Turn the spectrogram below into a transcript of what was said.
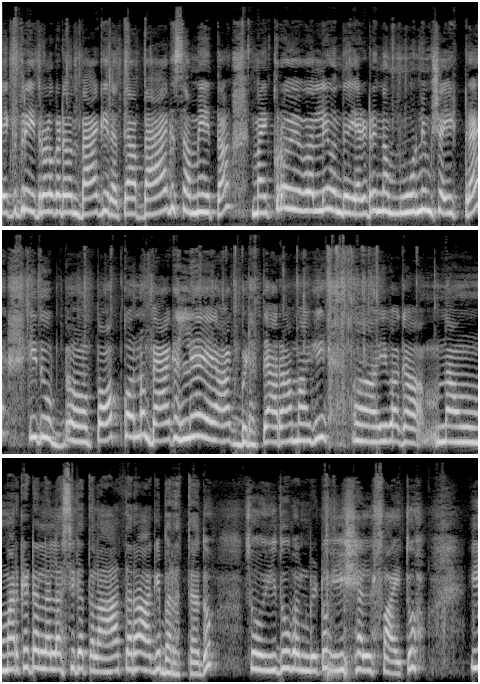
ತೆಗೆದ್ರೆ ಇದರೊಳಗಡೆ ಒಂದು ಬ್ಯಾಗ್ ಇರುತ್ತೆ. ಆ ಬ್ಯಾಗ್ ಸಮೇತ ಮೈಕ್ರೋವೇವಲ್ಲಿ ಒಂದು ಎರಡರಿಂದ ಮೂರು ನಿಮಿಷ ಇಟ್ಟರೆ ಇದು ಪಾಪ್ಕಾರ್ನು ಬ್ಯಾಗಲ್ಲೇ ಆಗಿಬಿಡುತ್ತೆ. ಆರಾಮಾಗಿ ಇವಾಗ ನಾವು ಮಾರ್ಕೆಟಲ್ಲೆಲ್ಲ ಸಿಗತ್ತಲ್ಲ, ಆ ಥರ ಆಗಿ ಬರುತ್ತೆ ಅದು. ಸೊ ಇದು ಬಂದ್ಬಿಟ್ಟು ಈ ಶೆಲ್ಫ್ ಆಯಿತು. ಈ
